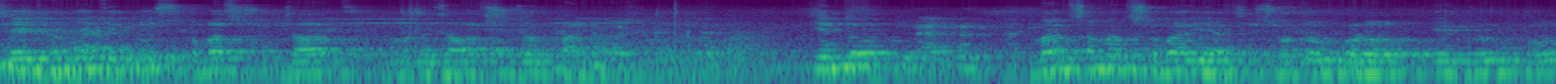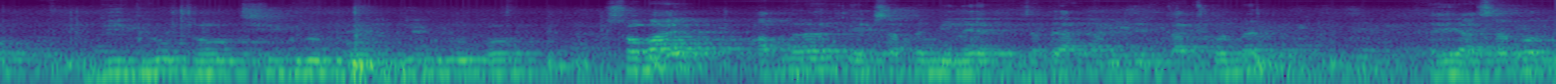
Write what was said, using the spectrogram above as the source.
সেই ধরনের কিন্তু সবার যাওয়ার মানে যাওয়ার সুযোগ পান কিন্তু মান সম্মান সবারই আছে, ছোট, বড়, এ গ্রুপ হোক বি গ্রুপ হোক সি গ্রুপ হোক ডি গ্রুপ হোক, সবাই আপনারা একসাথে মিলে যাতে আগামী দিন কাজ করবেন, এই আশা করব।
